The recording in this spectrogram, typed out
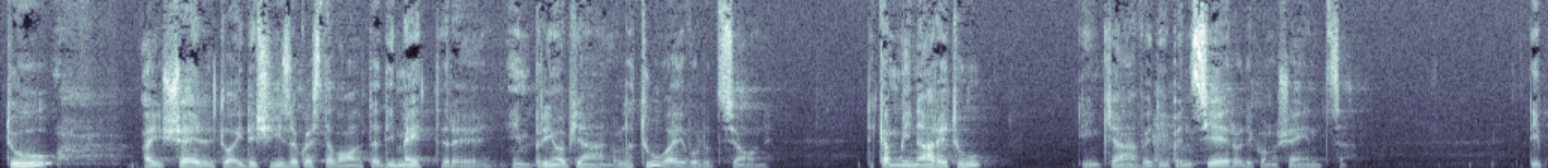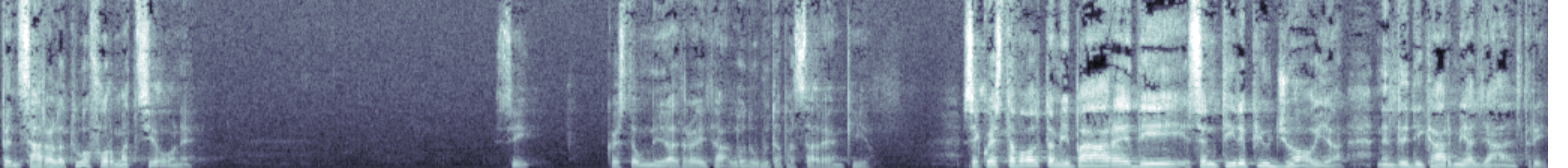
Tu hai scelto, hai deciso questa volta di mettere in primo piano la tua evoluzione, di camminare tu in chiave di pensiero, di conoscenza, di pensare alla tua formazione sì, questa unilateralità l'ho dovuta passare anch'io. Se questa volta mi pare di sentire più gioia nel dedicarmi agli altri,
